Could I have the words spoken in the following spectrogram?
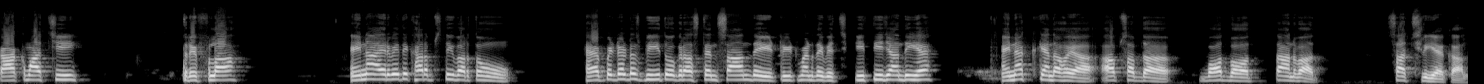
ਕਾਕਮਾਚੀ, ਤ੍ਰਿਫਲਾ। ਇਹਨਾਂ ਆਯੁਰਵੈਦਿਕ ਹਰਬਸ ਦੀ ਵਰਤੋਂ ਹੈਪੇਟਾਈਟਸ ਬੀ ਤੋਂ ਗ੍ਰਸਤ ਇਨਸਾਨ ਦੇ ਟ੍ਰੀਟਮੈਂਟ ਦੇ ਵਿੱਚ ਕੀਤੀ ਜਾਂਦੀ ਹੈ। ਇਹਨਾਂ ਕਹਿੰਦਾ ਹੋਇਆ, ਆਪ ਸਭ ਦਾ ਬਹੁਤ ਬਹੁਤ ਧੰਨਵਾਦ। ਸਤਿ ਸ਼੍ਰੀ ਅਕਾਲ।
